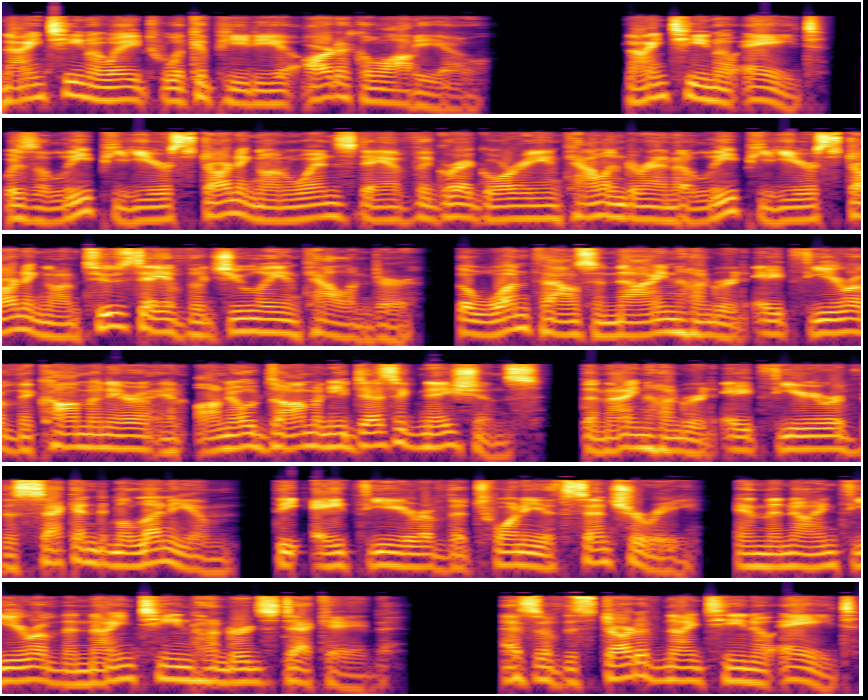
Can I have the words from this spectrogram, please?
1908 Wikipedia article audio. 1908 was a leap year starting on Wednesday of the Gregorian calendar and a leap year starting on Tuesday of the Julian calendar, the 1908th year of the Common Era and Anno Domini designations, the 908th year of the second millennium, the 8th year of the 20th century, and the 9th year of the 1900s decade. As of the start of 1908,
